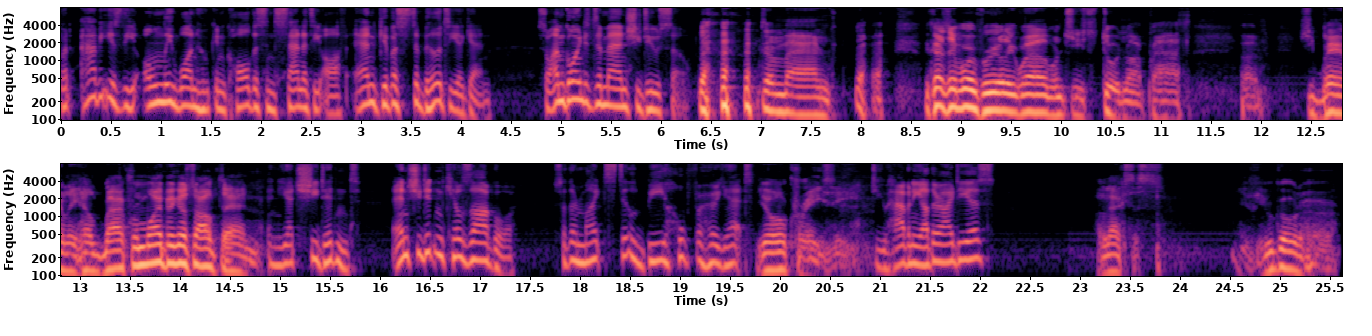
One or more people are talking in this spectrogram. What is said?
But Abby is the only one who can call this insanity off and give us stability again. So I'm going to demand she do so. demand. because it worked really well when she stood in our path. Uh, she barely held back from wiping us out then. And yet she didn't. And she didn't kill Zagor. So there might still be hope for her yet. You're crazy. Do you have any other ideas? Alexis, if you go to her,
